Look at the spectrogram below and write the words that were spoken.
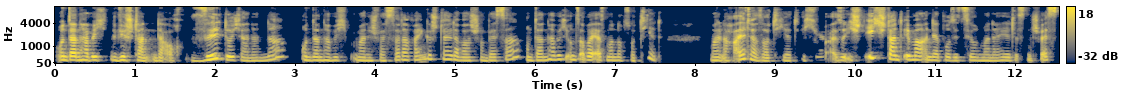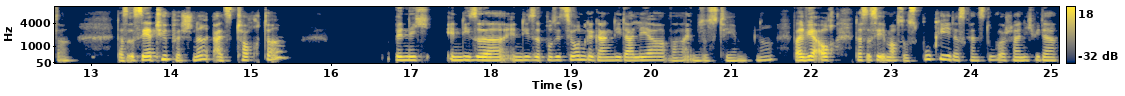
Und dann habe ich, wir standen da auch wild durcheinander. Und dann habe ich meine Schwester da reingestellt, da war es schon besser. Und dann habe ich uns aber erstmal noch sortiert. Mal nach Alter sortiert. Ich, also ich, ich stand immer an der Position meiner ältesten Schwester. Das ist sehr typisch, ne? Als Tochter bin ich in diese, in diese Position gegangen, die da leer war im System. Ne? Weil wir auch, das ist eben auch so spooky, das kannst du wahrscheinlich wieder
